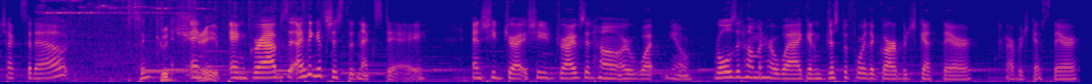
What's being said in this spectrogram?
checks it out, It's in good and, shape. and grabs it. I think it's just the next day, and she dri- she drives it home or what you know rolls it home in her wagon just before the garbage get there. Garbage gets there.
